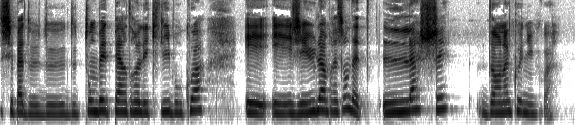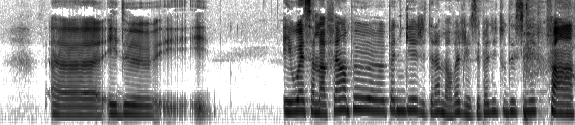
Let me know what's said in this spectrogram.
je sais pas de, de, de tomber, de perdre l'équilibre ou quoi. Et, et j'ai eu l'impression d'être lâchée dans l'inconnu quoi. Euh, et de et, ouais, ça m'a fait un peu euh, paniquer. J'étais là, mais en fait, je sais pas du tout dessiner. Enfin,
